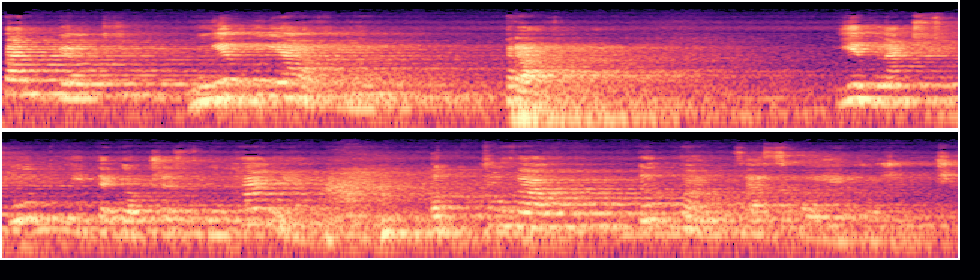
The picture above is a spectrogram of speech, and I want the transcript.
pan Piotr nie ujawnił prawdy. Jednak skutki tego przesłuchania odczuwał do końca swojego życia.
